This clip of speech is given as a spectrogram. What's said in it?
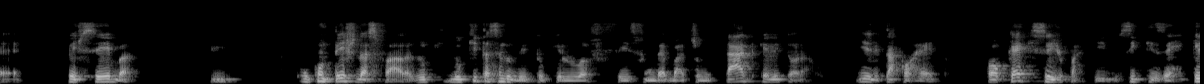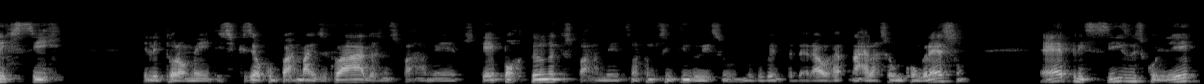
é, perceba o contexto das falas, do, que está sendo dito. O que Lula fez um debate sobre tática eleitoral. E ele está correto qualquer que seja o partido, se quiser crescer eleitoralmente, se quiser ocupar mais vagas nos parlamentos, que é importante os parlamentos, nós estamos sentindo isso no governo federal na relação com o Congresso, é preciso escolher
